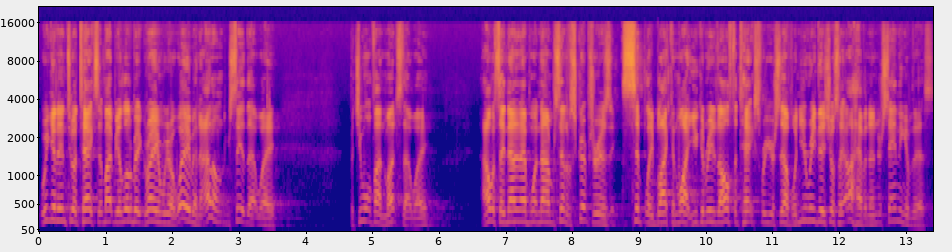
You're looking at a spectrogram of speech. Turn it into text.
We get into a text that might be a little bit gray and we go, wait a minute, I don't see it that way. But you won't find much that way. I would say 99.9% of Scripture is simply black and white. You can read it off the text for yourself. When you read this, you'll say, I have an understanding of this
